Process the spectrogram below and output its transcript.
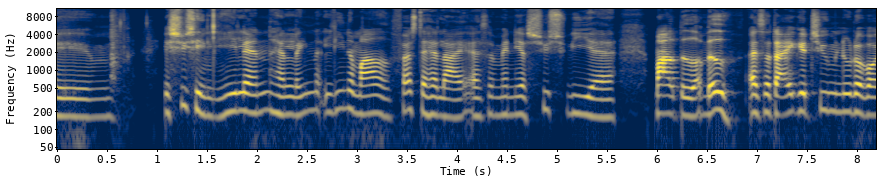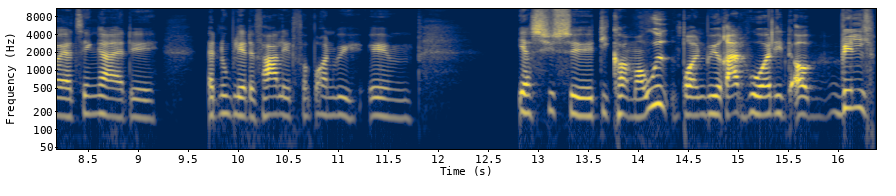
Øhm, jeg synes egentlig, at hele anden halvleg ligner meget første halvleg, altså, men jeg synes, vi er meget bedre med. Altså, der er ikke 20 minutter, hvor jeg tænker, at, øh, at nu bliver det farligt for Brøndby. Øhm, jeg synes, øh, de kommer ud, Brøndby, ret hurtigt, og vil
